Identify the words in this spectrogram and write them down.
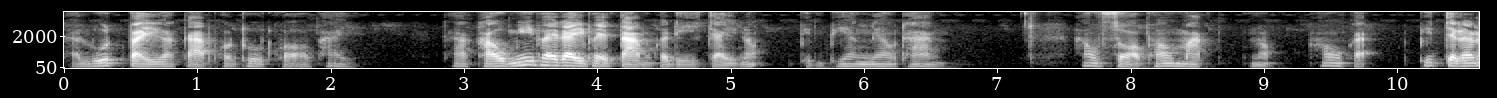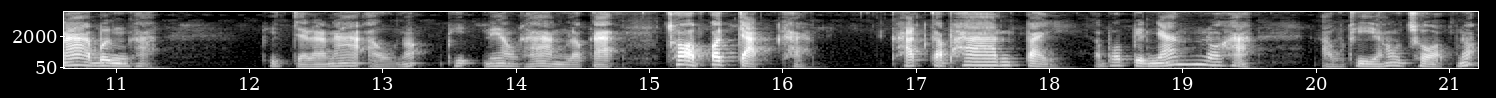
ถ้าลุดไปก็กราบขอโทษขออภัย ถ้าเขามีภัยใดภัยตามก็ดีใจเนาะ เป็นเพียงแนวทางเฮาสอบเฮาหมักเนาะเฮากะพิจารณาเบิ่งค่ะ พิจารณาเอาเนาะพิแนวทางแล้วก็ชอบก็จัดค่ะ คัดกระพานไปก็บ่เป็นยังเนาะค่ะ เอาที่เฮาชอบเนาะ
